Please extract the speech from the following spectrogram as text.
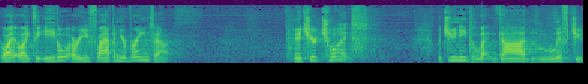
like, like the eagle or are you flapping your brains out? It's your choice. But you need to let God lift you.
